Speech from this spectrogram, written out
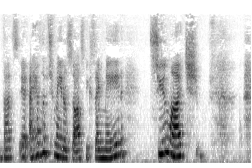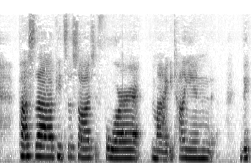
that's it. I have the tomato sauce because I made too much pasta pizza sauce for my Italian vac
